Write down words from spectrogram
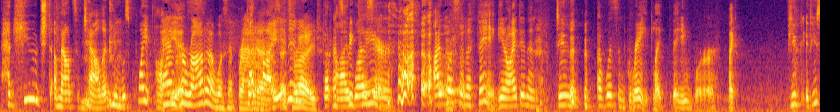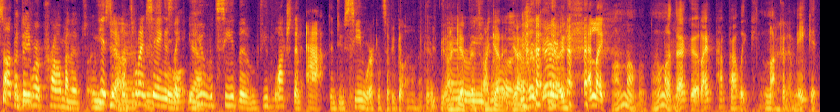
had huge amounts of talent. It was quite obvious. and obvious. Harada was at Brown. But I Yes, that's didn't. right. But Let's I be wasn't. I wasn't a thing. You know, I didn't do. I wasn't great like they were. Like, if you if you saw them, But they do- were prominent. in- Yes, in that's what I'm your saying. Is like yeah. you would see them, if you'd watch them act and do scene work and stuff, you'd be like, oh, they're very I get this. I get it. good. Yeah. Yeah. And like, I'm not, I'm not that good. I pro- probably, I'm not going to make it.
